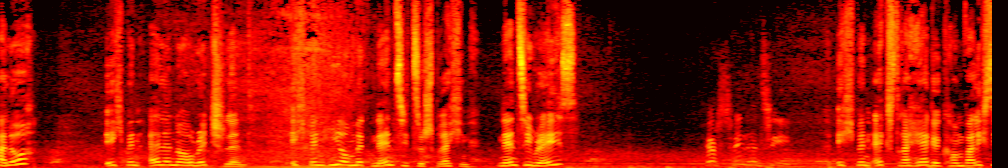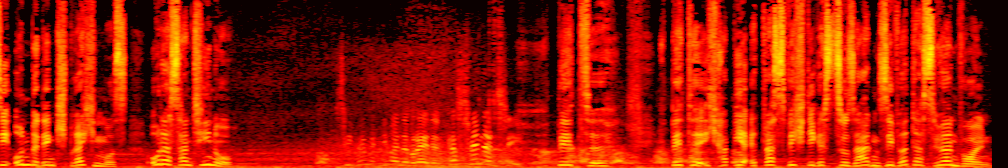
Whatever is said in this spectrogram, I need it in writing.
Hallo? Ich bin Eleanor Richland. Ich bin hier, um mit Nancy zu sprechen. Nancy Reyes? Verschwinden Sie! Ich bin extra hergekommen, weil ich Sie unbedingt sprechen muss. Oder Santino. Sie will mit niemandem reden. Verschwinden Sie! Bitte, bitte, ich habe ihr etwas Wichtiges zu sagen. Sie wird das hören wollen.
